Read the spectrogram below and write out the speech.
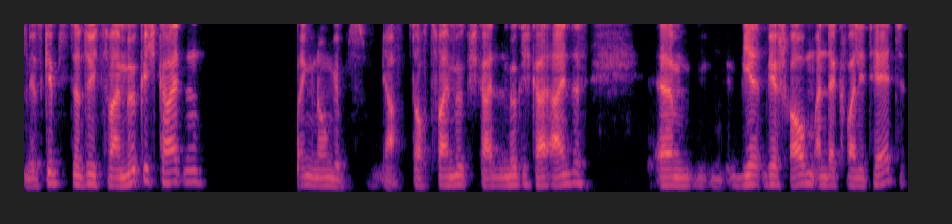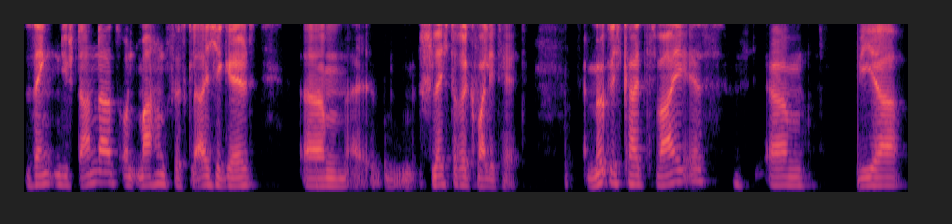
Und jetzt gibt es natürlich zwei Möglichkeiten. Streng genommen gibt es ja doch zwei Möglichkeiten. Möglichkeit eins ist, ähm, wir, wir schrauben an der Qualität, senken die Standards und machen fürs gleiche Geld ähm, äh, schlechtere Qualität. Möglichkeit zwei ist, ähm, wir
